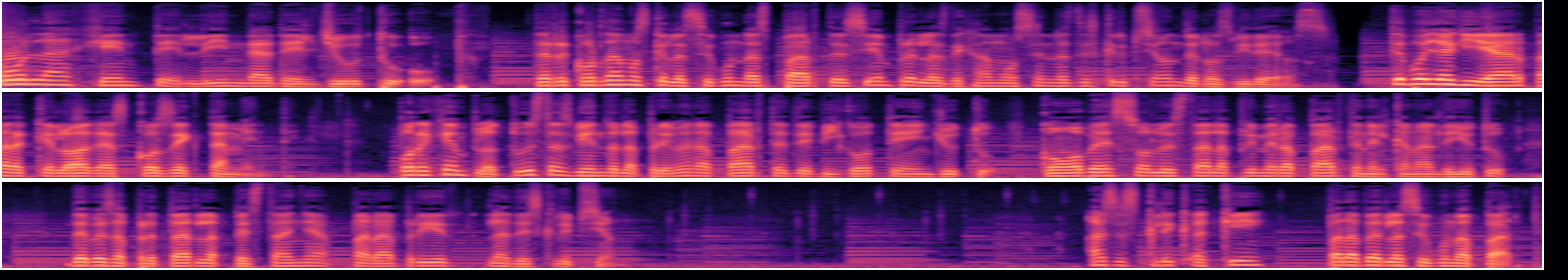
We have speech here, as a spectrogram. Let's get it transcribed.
Hola gente linda del YouTube. Te recordamos que las segundas partes siempre las dejamos en la descripción de los videos. Te voy a guiar para que lo hagas correctamente. Por ejemplo, tú estás viendo la primera parte de Bigote en YouTube. Como ves, solo está la primera parte en el canal de YouTube. Debes apretar la pestaña para abrir la descripción. Haces clic aquí para ver la segunda parte.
